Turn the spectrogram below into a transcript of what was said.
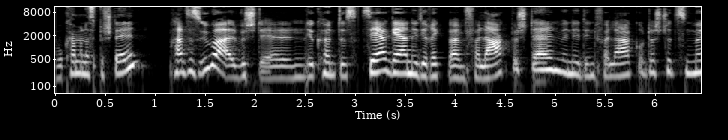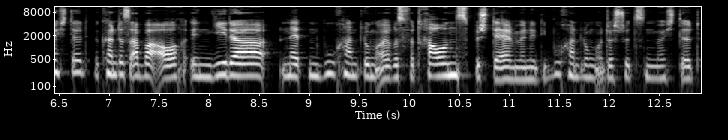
Wo kann man das bestellen? Du kannst es überall bestellen. Ihr könnt es sehr gerne direkt beim Verlag bestellen, wenn ihr den Verlag unterstützen möchtet. Ihr könnt es aber auch in jeder netten Buchhandlung eures Vertrauens bestellen, wenn ihr die Buchhandlung unterstützen möchtet.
